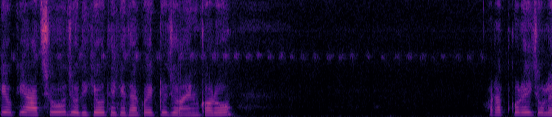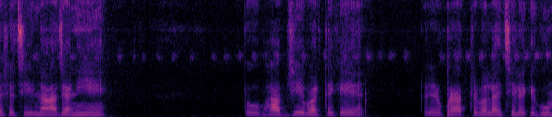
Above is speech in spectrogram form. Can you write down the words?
কেউ কি আছো? যদি কেউ থেকে থাকো, একটু জয়েন করো। হঠাৎ করেই চলে এসেছি না জানিয়ে। তো ভাবছি এবার থেকে এরকম রাত্রেবেলায় ছেলেকে ঘুম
